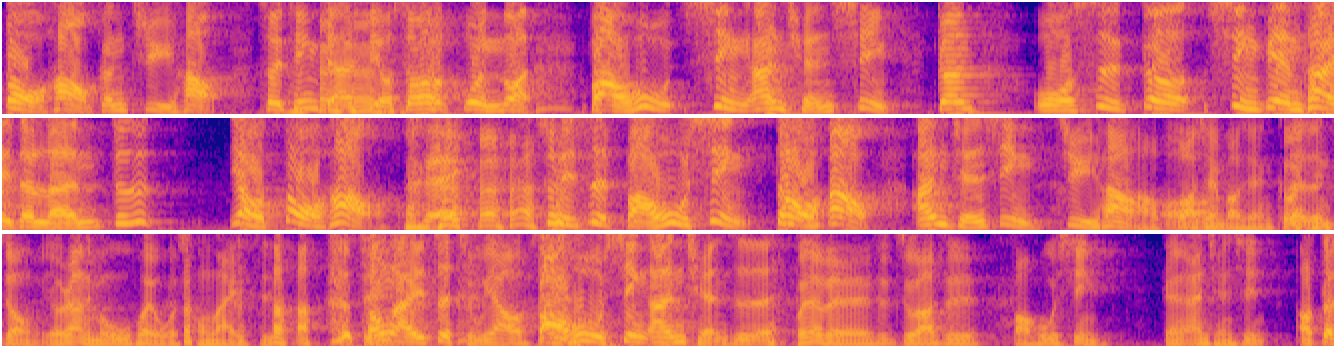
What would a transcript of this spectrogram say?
逗号跟句号，所以听起来有时候混乱。保护性安全性跟我是个性变态的人，就是要有逗号，OK？所以是保护性逗号安全性句号。好，抱歉抱歉，各位听众有让你们误会，我重来一次，重来一次，主要保护性安全是不是？不是不是，是主要是保护性。跟安全性哦，对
